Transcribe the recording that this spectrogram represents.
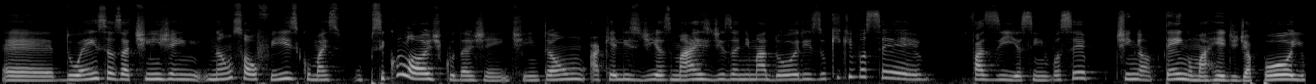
É, doenças atingem não só o físico, mas o psicológico da gente. Então, aqueles dias mais desanimadores, o que, que você fazia? Assim, você tinha, tem uma rede de apoio?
